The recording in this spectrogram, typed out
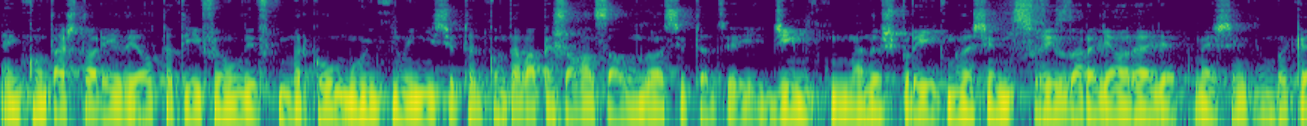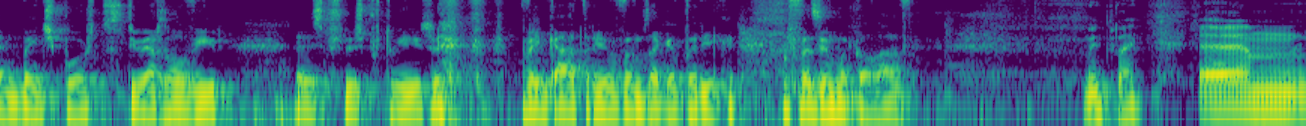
em que conta a história dele. Portanto, e foi um livro que me marcou muito no início, portanto, quando estava a pensar lançar o negócio. Portanto, e Jim, que me por aí, que me andas sempre de sorriso de orelha a orelha, que mexe sempre um bacana, bem disposto. Se estiveres a ouvir, uh, se percebes português, vem cá trevo, vamos à Caparica e fazer uma collab. Muito bem. Um,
